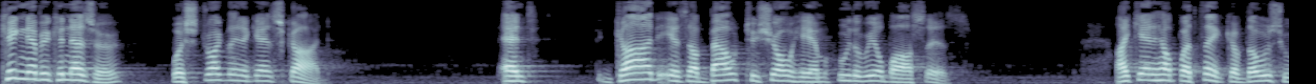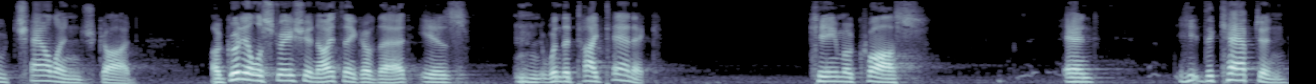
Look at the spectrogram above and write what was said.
King Nebuchadnezzar was struggling against God. And God is about to show him who the real boss is. I can't help but think of those who challenge God. A good illustration, I think, of that is when the Titanic came across, and he, the captain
